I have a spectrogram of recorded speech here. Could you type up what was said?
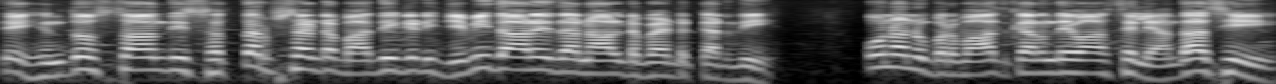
ਤੇ ਹਿੰਦੁਸਤਾਨ ਦੀ 70% ਆਬਾਦੀ ਜਿਹੜੀ ਜ਼ਿਮੀਂਦਾਰੇ ਦਾ ਨਾਲ ਡਿਪੈਂਡ ਕਰਦੀ, ਉਹਨਾਂ ਨੂੰ ਬਰਬਾਦ ਕਰਨ ਦੇ ਵਾਸਤੇ ਲਿਆਂਦਾ ਸੀ।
